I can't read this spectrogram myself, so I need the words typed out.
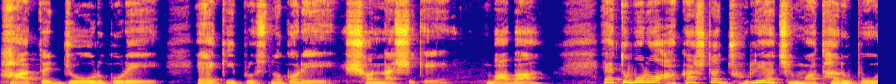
হাত জোর করে একই প্রশ্ন করে সন্ন্যাসীকে, বাবা, এত বড় আকাশটা ঝুলে আছে মাথার উপর,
